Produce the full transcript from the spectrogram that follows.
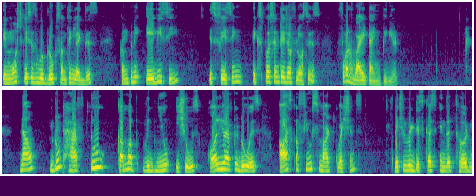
in most cases would look something like this. Company ABC is facing X percentage of losses for Y time period. Now, you don't have to come up with new issues. All you have to do is ask a few smart questions which we will discuss in the third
